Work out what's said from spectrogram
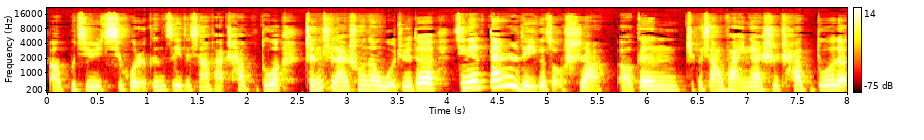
呃不及预期，或者跟自己的想法差不多？整体来说呢，我觉得今天单日的一个走势啊，呃跟。这个想法应该是差不多的。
